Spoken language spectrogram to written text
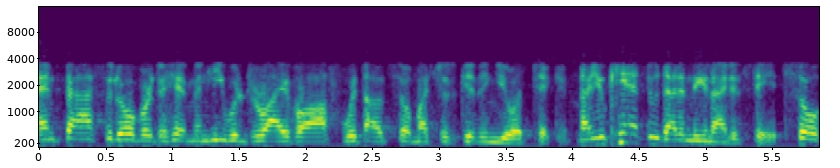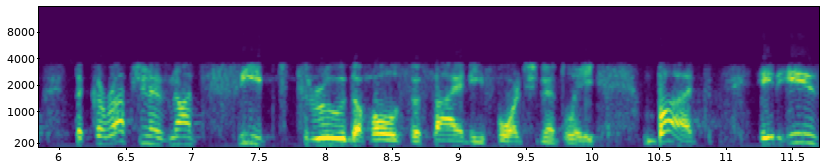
and pass it over to him, and he would drive off without so much as giving you a ticket. Now, you can't do that in the United States. So the corruption has not seeped through the whole society, fortunately, but it is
